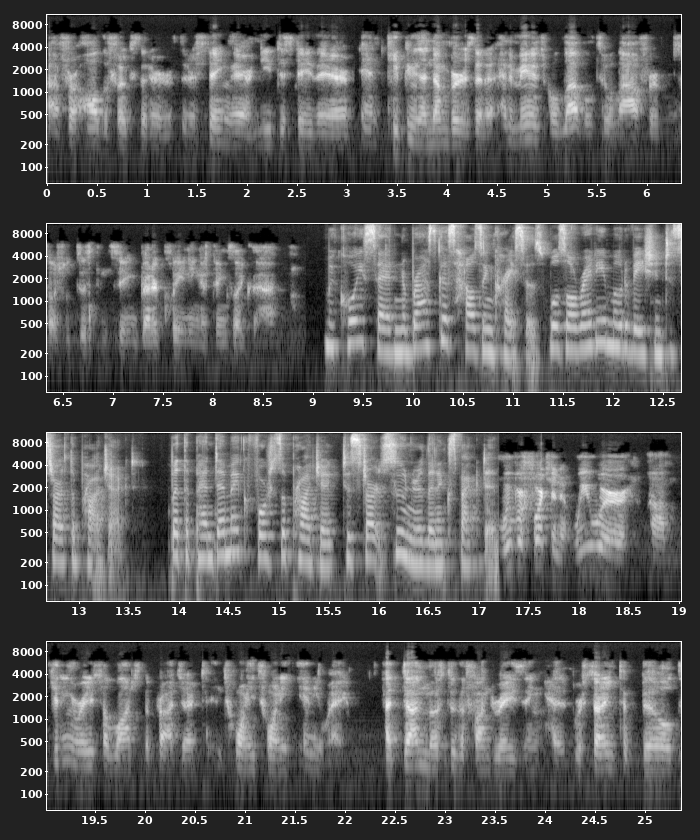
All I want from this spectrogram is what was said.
uh, for all the folks that are that are staying there, need to stay there, and keeping the numbers at a, at a manageable level to allow for social distancing, better cleaning, and things like that. McCoy said Nebraska's housing crisis was already a motivation to start the project, but the pandemic forced the project to start sooner than expected. We were fortunate. We were um, getting ready to launch the project in 2020 anyway had done most of the fundraising, had, we're starting to build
